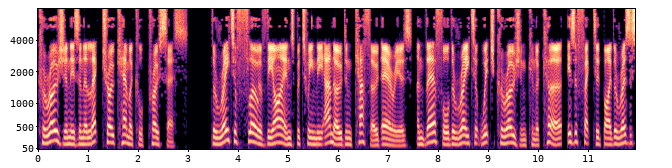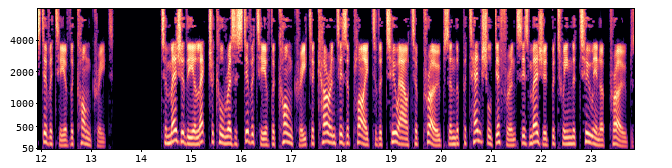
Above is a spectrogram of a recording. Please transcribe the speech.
Corrosion is an electrochemical process. The rate of flow of the ions between the anode and cathode areas, and therefore the rate at which corrosion can occur, is affected by the resistivity of the concrete. To measure the electrical resistivity of the concrete a current is applied to the two outer probes and the potential difference is measured between the two inner probes.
